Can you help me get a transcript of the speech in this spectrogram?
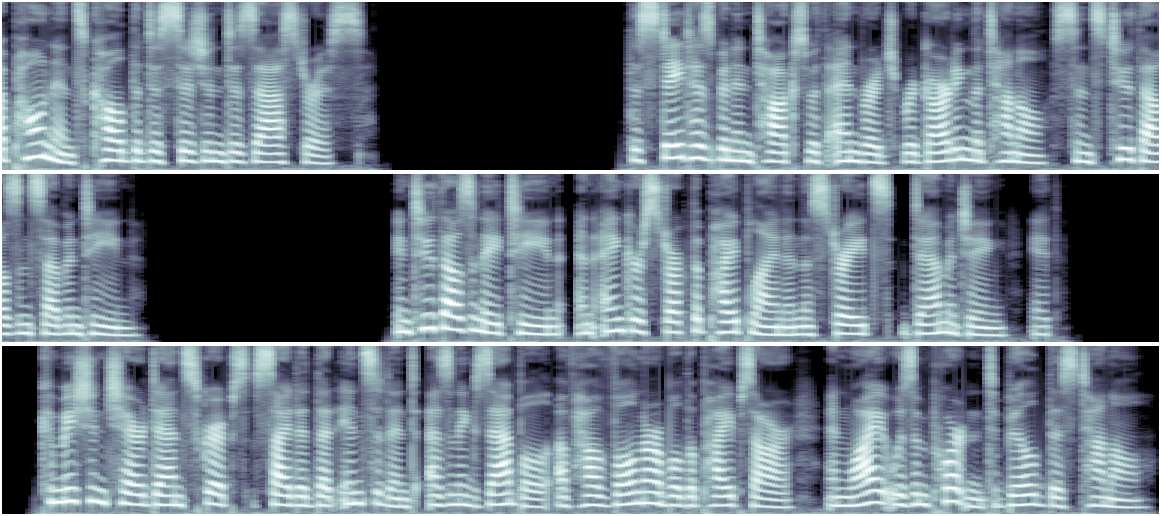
Opponents called the decision disastrous. The state has been in talks with Enbridge regarding the tunnel since 2017. In 2018, an anchor struck the pipeline in the Straits, damaging it. Commission Chair Dan Scripps cited that incident as an example of how vulnerable the pipes are and why it was important to build this tunnel.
